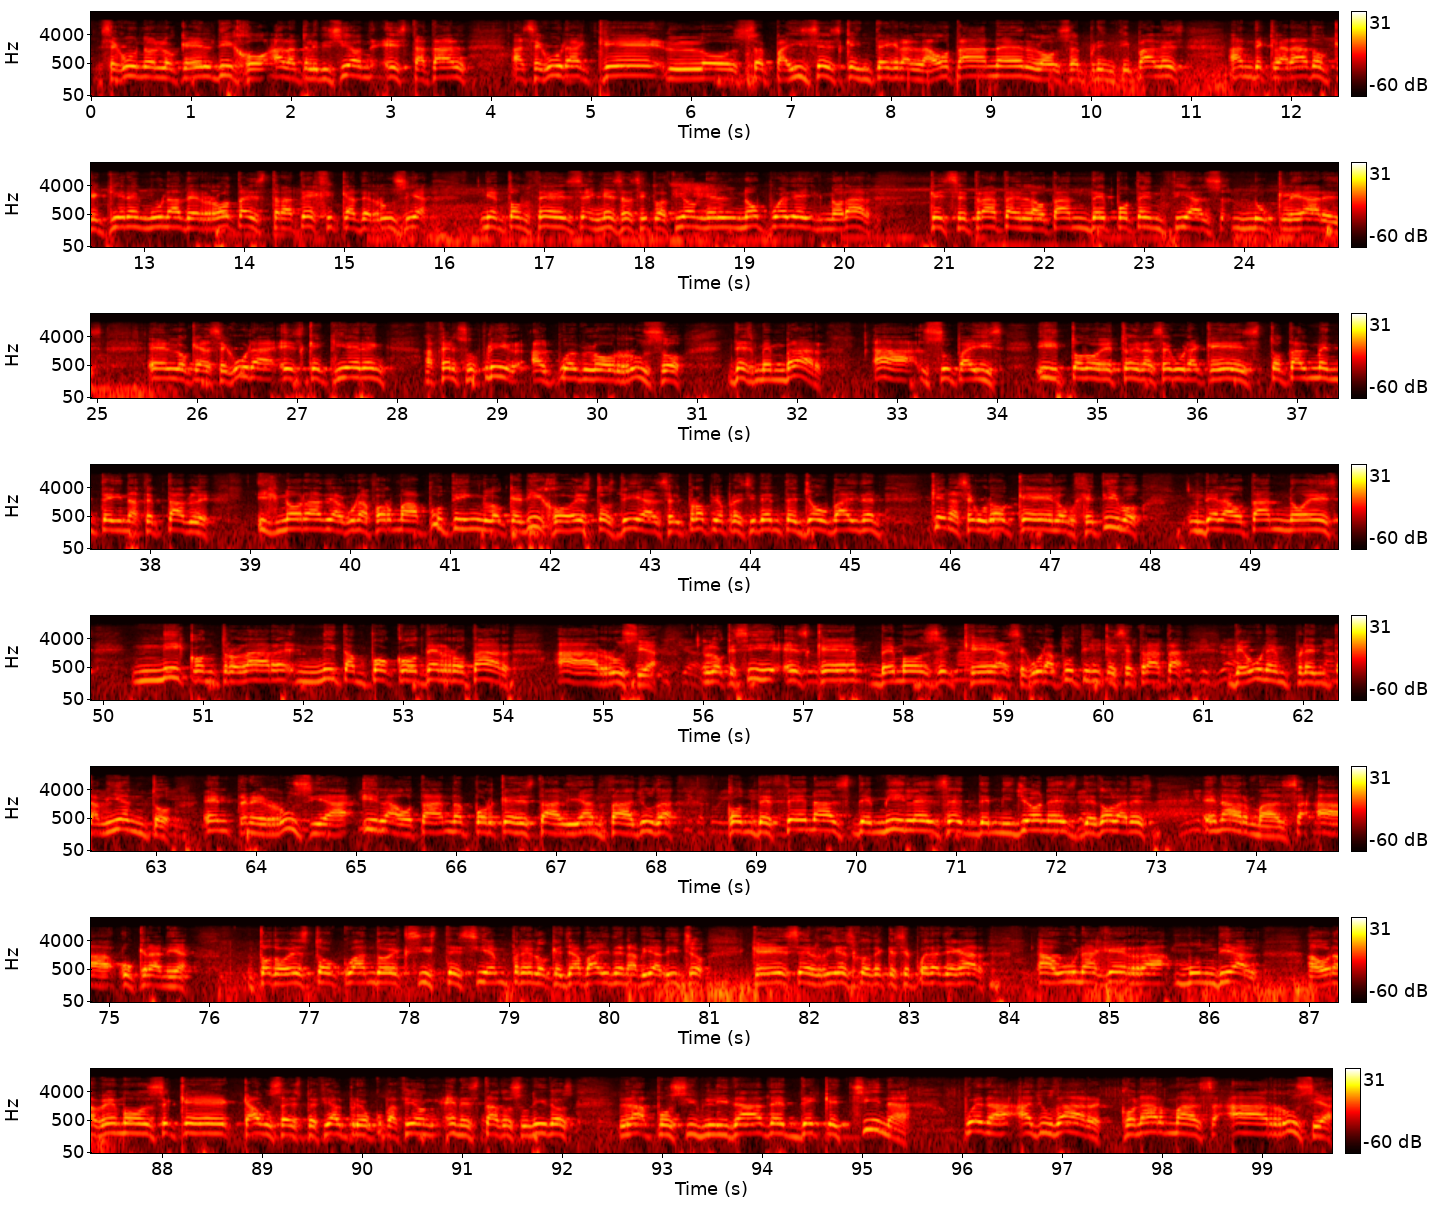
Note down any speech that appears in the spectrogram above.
Según lo que él dijo a la televisión estatal, asegura que los países que integran la OTAN, los principales, han declarado que quieren una derrota estratégica de Rusia y entonces en esa situación él no puede ignorar que se trata en la OTAN de potencias nucleares. Él lo que asegura es que quieren hacer sufrir al pueblo ruso, desmembrar a su país y todo esto él asegura que es totalmente inaceptable. Ignora de alguna forma a Putin lo que dijo estos días el propio presidente Joe Biden, quien aseguró que el objetivo de la OTAN no es ni controlar ni tampoco derrotar a Rusia. Lo que sí es que vemos que asegura Putin que se trata de un enfrentamiento entre Rusia y la OTAN porque esta alianza ayuda con decenas de miles de millones de dólares en armas a Ucrania. Todo esto cuando existe siempre lo que ya Biden había dicho, que es el riesgo de que se pueda llegar a una guerra mundial. Ahora vemos que causa especial preocupación en Estados Unidos la posibilidad de, que China pueda ayudar con armas a Rusia.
